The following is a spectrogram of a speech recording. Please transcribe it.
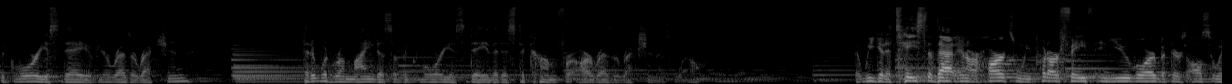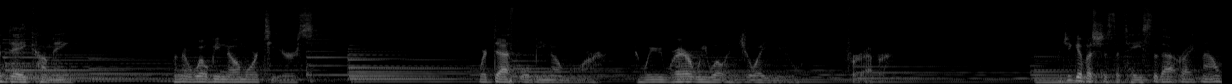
the glorious day of your resurrection, that it would remind us of the glorious day that is to come for our resurrection as well. That we get a taste of that in our hearts when we put our faith in you, Lord, but there's also a day coming when there will be no more tears, where death will be no more, and we, where we will enjoy you forever. Would you give us just a taste of that right now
